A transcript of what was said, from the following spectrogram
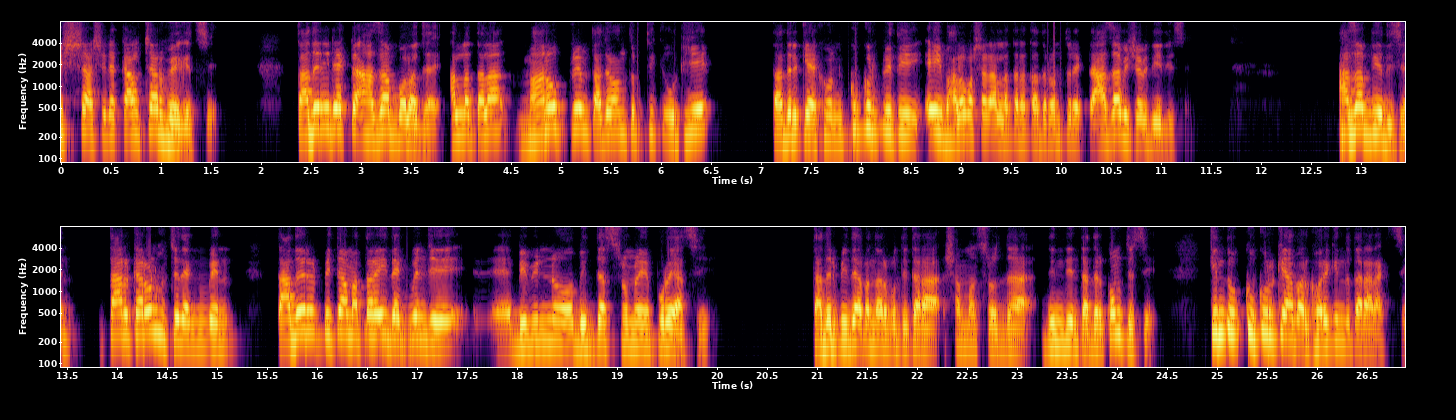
বিশ্বাস, এটা কালচার হয়ে গেছে। তাদের এটা একটা আজাব বলা যায়। আল্লাহ তালা মানব প্রেম তাদের অন্তর থেকে উঠিয়ে তাদেরকে এখন কুকুর প্রীতি, এই ভালোবাসার আল্লাহ তারা তাদের অন্তরে একটা আজাব হিসেবে দিয়ে দিয়েছে আজাব দিয়ে দিচ্ছেন তার কারণ হচ্ছে দেখবেন, তাদের পিতা মাতারাই দেখবেন যে বিভিন্ন বৃদ্ধাশ্রমে পড়ে আছে। তাদের পিতা মাতার প্রতি তারা সম্মান, শ্রদ্ধা দিন দিন তাদের কমতেছে। কিন্তু কুকুরকে আবার ঘরে কিন্তু তারা রাখছে।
